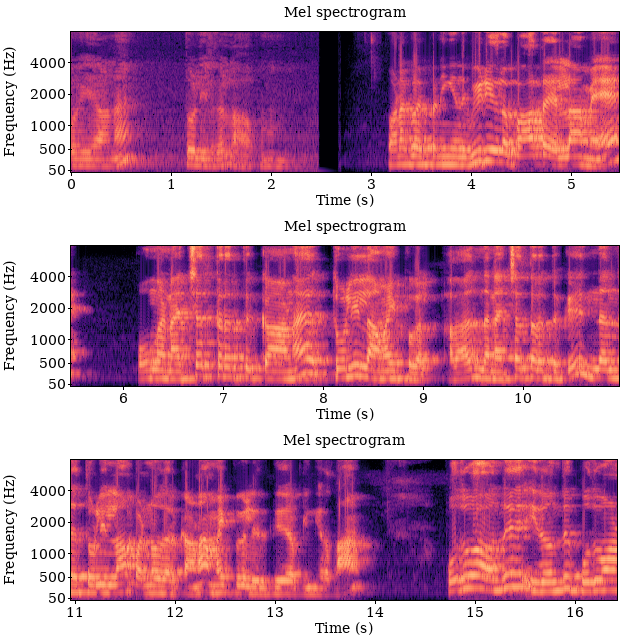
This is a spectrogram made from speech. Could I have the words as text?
வகையான தொழில்கள் ஆகும். வணக்கம். இப்போ நீங்கள் இந்த வீடியோவில் பார்த்த எல்லாமே உங்கள் நட்சத்திரத்துக்கான தொழில் அமைப்புகள். அதாவது இந்த நட்சத்திரத்துக்கு இந்தந்த தொழிலெலாம் பண்ணுவதற்கான அமைப்புகள் இருக்குது அப்படிங்கிறது தான் பொதுவாக வந்து இது வந்து பொதுவான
